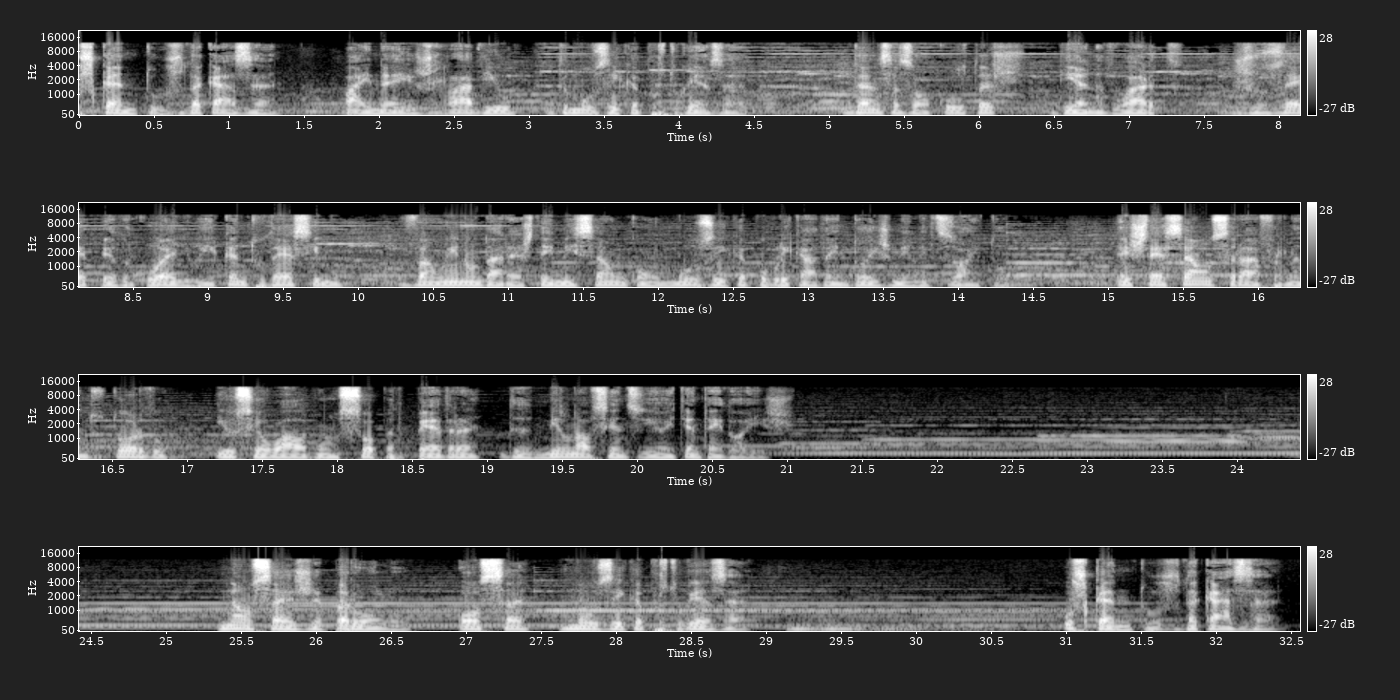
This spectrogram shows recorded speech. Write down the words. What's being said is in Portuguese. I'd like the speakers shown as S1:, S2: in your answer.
S1: Os Cantos da Casa, painéis rádio de música portuguesa, danças ocultas, Diana Duarte, José Pedro Coelho e Canto Décimo vão inundar esta emissão com música publicada em 2018. A exceção será Fernando Tordo e o seu álbum Sopa de Pedra de 1982. Não seja parolo, ouça música portuguesa. Os Cantos da Casa.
